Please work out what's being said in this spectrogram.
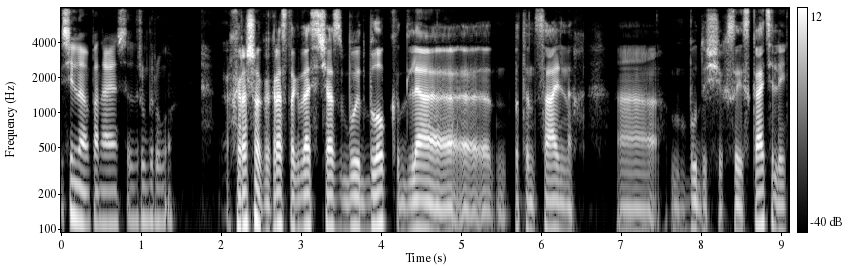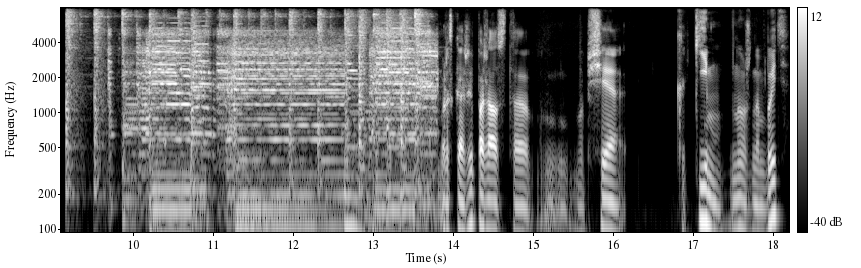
сильно понравимся друг другу. Хорошо, как раз тогда сейчас будет блок для э, потенциальных э, будущих соискателей. Расскажи, пожалуйста, вообще, каким нужно быть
